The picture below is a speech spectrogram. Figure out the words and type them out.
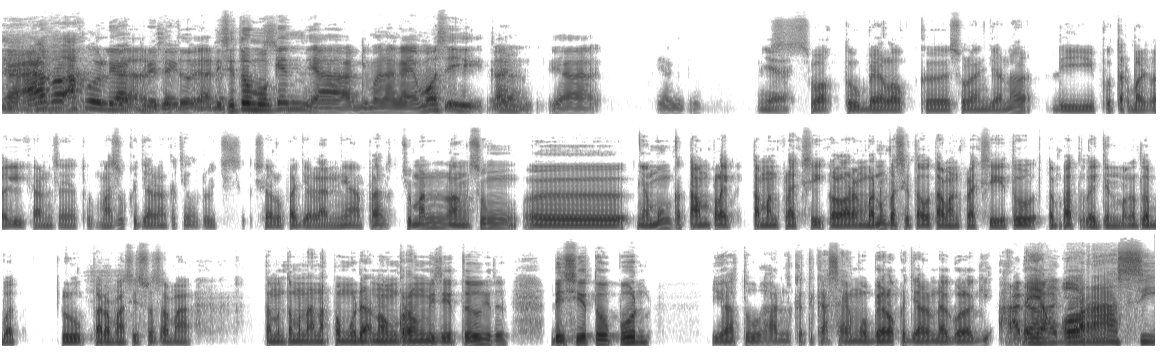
Ya, aku aku lihat Ya, berita situ itu. ya di situ mungkin ya gimana nggak emosi kan ya yang itu ya Sewaktu belok ke Sulanjana diputar balik lagi kan saya tuh. Masuk ke jalan kecil tuh saya lupa jalannya apa. Cuman langsung eh, nyambung ke Tamplek Taman Fleksi. Kalau orang Bandung pasti tahu Taman Fleksi itu tempat legend banget lah buat dulu para mahasiswa sama teman-teman anak pemuda nongkrong di situ gitu. Di situ pun ya Tuhan ketika saya mau belok ke jalan Dago lagi ada, Ada yang lagi. orasi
